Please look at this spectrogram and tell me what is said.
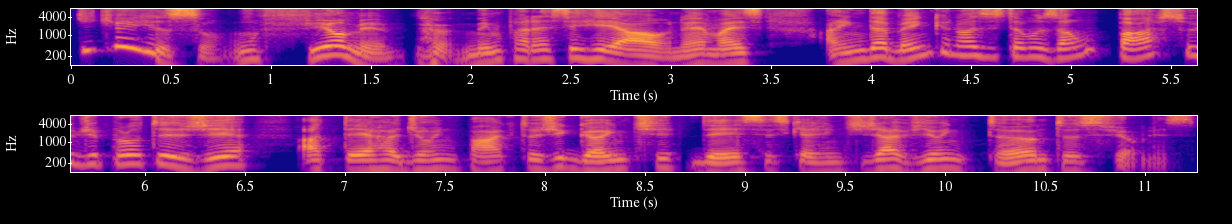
Que que é isso? Um filme? Nem parece real, né? Mas ainda bem que nós estamos a um passo de proteger a Terra de um impacto gigante desses que a gente já viu em tantos filmes.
